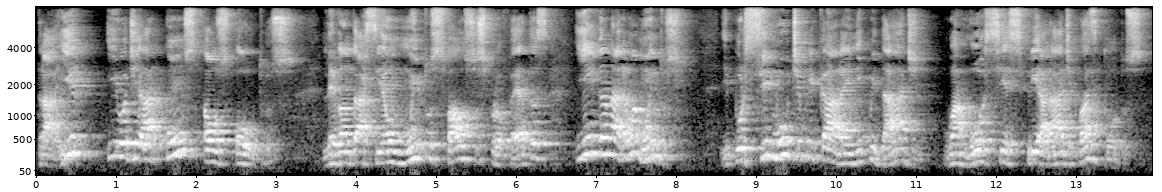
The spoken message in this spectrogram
trair e odiar uns aos outros. Levantar-se-ão muitos falsos profetas e enganarão a muitos. E por se multiplicar a iniquidade, o amor se esfriará de quase todos.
